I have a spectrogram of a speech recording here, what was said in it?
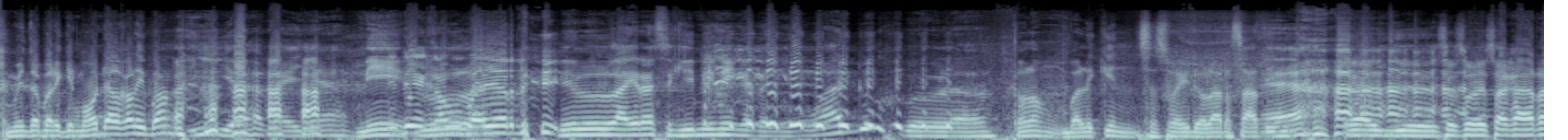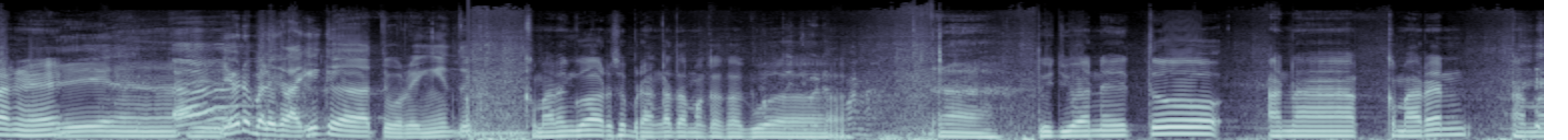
Minta balikin modal kali, Bang. iya kayaknya nih Ini dulu kamu bayar nih. nih lu lahirnya segini nih katanya waduh gua bilang Tolong balikin sesuai dolar saat ini. Anjir, sesuai sekarang ya. Iya. Ya udah balik lagi ke touring itu. Kemarin gua harusnya berangkat sama kakak gua. nah Tujuannya itu anak kemarin sama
